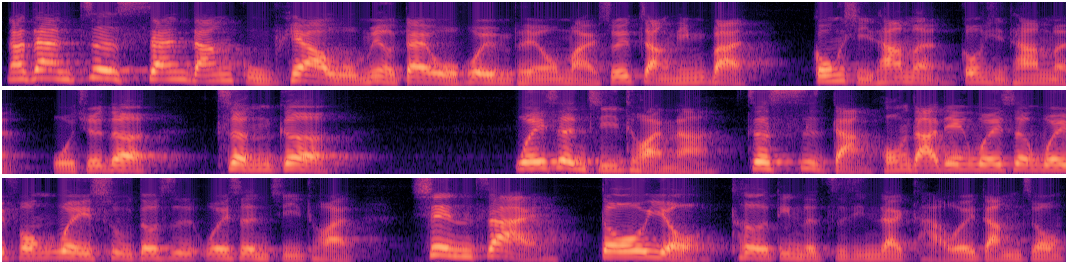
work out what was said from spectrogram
那但这三档股票我没有带我会员朋友买，所以涨停板，恭喜他们，恭喜他们。我觉得整个威盛集团呐，这四档宏达电、威盛、威风、位数都是威盛集团，现在都有特定的资金在卡位当中。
